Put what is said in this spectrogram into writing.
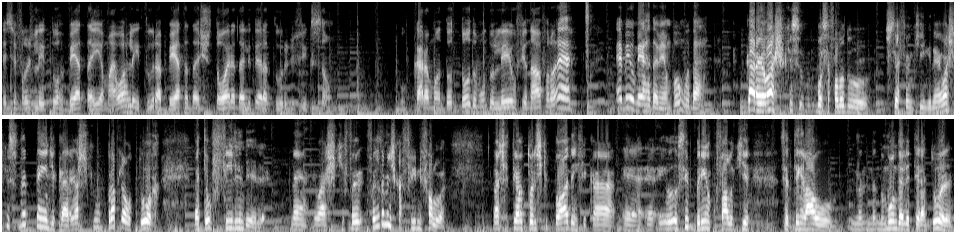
Você falou de leitor beta aí, a maior leitura beta da história da literatura de ficção. O cara mandou todo mundo ler o final e falou: É, é meio merda mesmo, vamos mudar. Cara, eu acho que isso. Você falou do Stephen King, né? Eu acho que isso depende, cara. Eu acho que o próprio autor vai ter o feeling dele, né? Eu acho que foi, foi exatamente o que a Frine falou. Eu acho que tem autores que podem ficar. É, é, eu sempre brinco, falo que você tem lá o. No, no, mundo da literatura,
